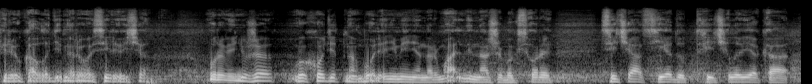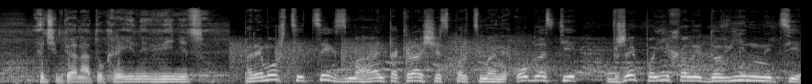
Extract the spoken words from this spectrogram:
Кирилюка Владимира Васильевича. Уровень уже выходит на более не менее нормальный. Наши боксеры сейчас едут три человека на чемпіонат України в Вінницю. Переможці цих змагань та кращі спортсмени області вже поїхали до Вінниці,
